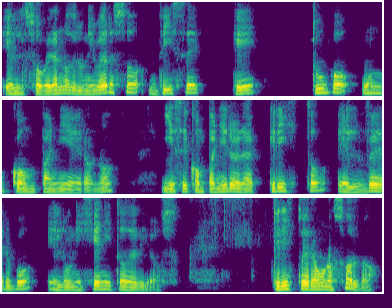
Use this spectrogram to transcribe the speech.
El soberano del universo dice que tuvo un compañero, ¿no? Y ese compañero era Cristo, el Verbo, el unigénito de Dios. Cristo era uno solo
